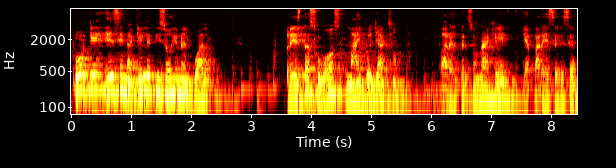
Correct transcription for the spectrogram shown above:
porque es en aquel episodio en el cual presta su voz Michael Jackson para el personaje que aparece, ese,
